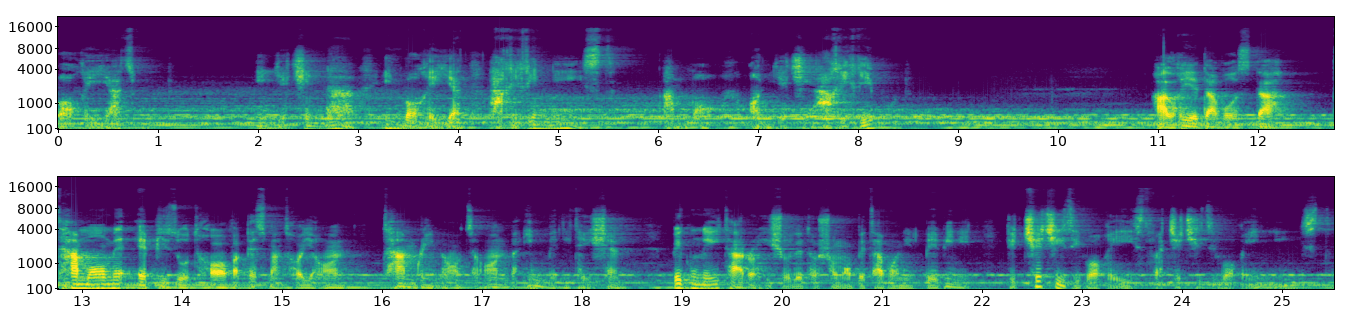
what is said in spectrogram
واقعیت بود. این یکی نه این واقعیت حقیقی نیست اما آن یکی حقیقی بود. حلقه دوازده تمام اپیزودها و قسمتهای آن تمرینات آن و این مدیتیشن به گونه ای طراحی شده تا شما بتوانید ببینید که چه چیزی واقعی است و چه چیزی واقعی نیست.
